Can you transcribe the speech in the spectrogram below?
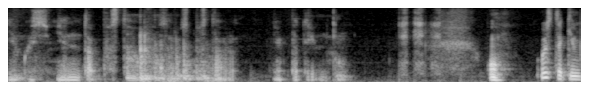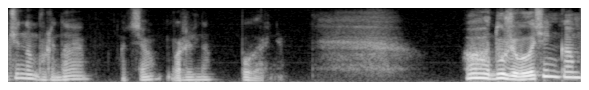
Якось я не так поставив, а зараз поставлю як потрібно. О, ось таким чином виглядає оця варильна поверхня. А, дуже величенька.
